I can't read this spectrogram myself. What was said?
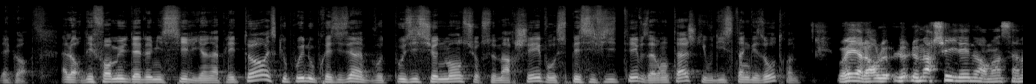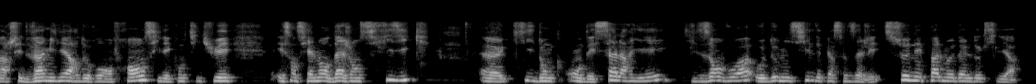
D'accord. Alors, des formules d'aide à domicile, il y en a pléthore. Est-ce que vous pouvez nous préciser votre positionnement sur ce marché, vos spécificités, vos avantages qui vous distinguent des autres? Oui, alors le, marché, il est énorme. Hein. C'est un marché de 20 milliards d'euros en France. Il est constitué essentiellement d'agences physiques euh, qui donc ont des salariés qu'ils envoient au domicile des personnes âgées. Ce n'est pas le modèle d'Auxilia.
